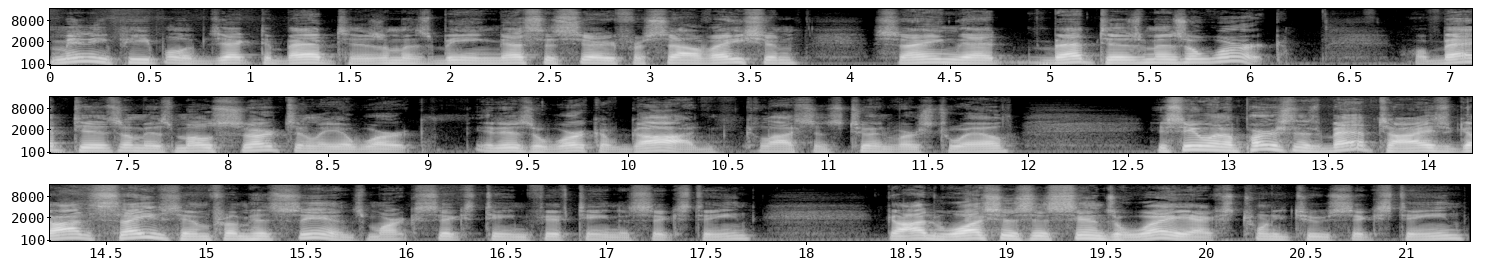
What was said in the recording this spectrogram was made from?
Many people object to baptism as being necessary for salvation, saying that baptism is a work. Well, baptism is most certainly a work. It is a work of God, Colossians 2 and verse 12. You see, when a person is baptized, God saves him from his sins, Mark 16, 15 and 16. God washes his sins away, Acts 22, 16.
